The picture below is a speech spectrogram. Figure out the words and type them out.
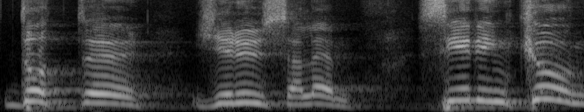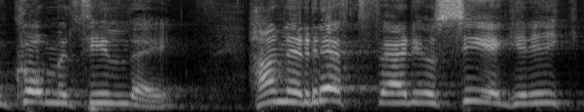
dotter Jerusalem. Se din kung kommer till dig. Han är rättfärdig och segerrik.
